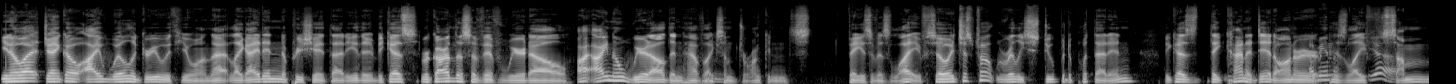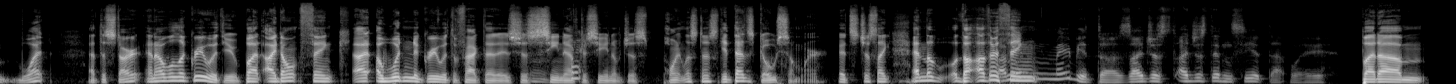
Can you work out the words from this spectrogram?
You know what, Janko? I will agree with you on that. Like, I didn't appreciate that either because, regardless of if Weird Al, I, I know Weird Al didn't have Hmm. like some drunken phase of his life, so it just felt really stupid to put that in because they kind of did honor Hmm. I mean, his life yeah. somewhat at the start, and I will agree with you. But I don't think I, I wouldn't agree with the fact that it's just scene after scene of just pointlessness. It does go somewhere. It's just like, and the the other I thing. mean, maybe it does I just I just didn't see it that way But um,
